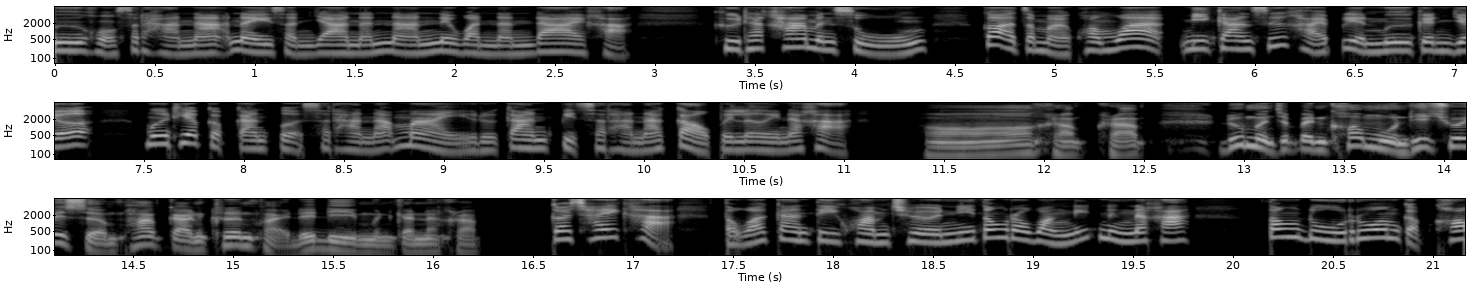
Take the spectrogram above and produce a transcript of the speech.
มือของสถานะในสัญญานั้นๆ ในวันนั้นได้ค่ะ คือถ้าค่ามันสูง ก็อาจจะหมายความว่ามีการซื้อขายเปลี่ยนมือกันเยอะ เมื่อเทียบกับการเปิดสถานะใหม่ หรือการปิดสถานะเก่าไปเลยนะคะอ๋อครับครับดูเหมือนจะเป็นข้อมูลที่ช่วยเสริมภาพการเคลื่อนไหวได้ดีเหมือนกันนะครับ ก็ใช่ค่ะ แต่ว่าการตีความเชิญนี่ต้องระวังนิดนึงนะคะ ต้องดูร่วมกับข้อ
